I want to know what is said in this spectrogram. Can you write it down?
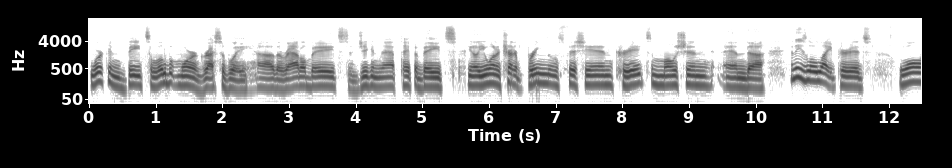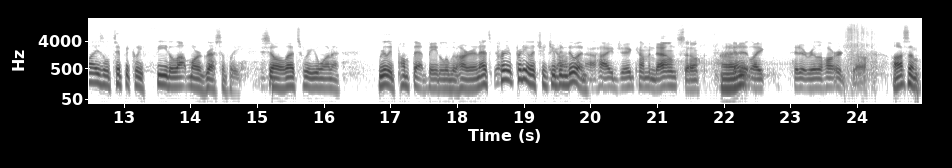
working baits a little bit more aggressively. Uh, the rattle baits, the Jigging Rap type of baits. You know, you want to try to bring those fish in, create some motion, and uh, in these low light periods, walleyes will typically feed a lot more aggressively. So that's where you want to really pump that bait a little bit harder, and that's pretty pretty much what you've been doing. A high jig coming down, so All hit it like hit it really hard. So Awesome.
